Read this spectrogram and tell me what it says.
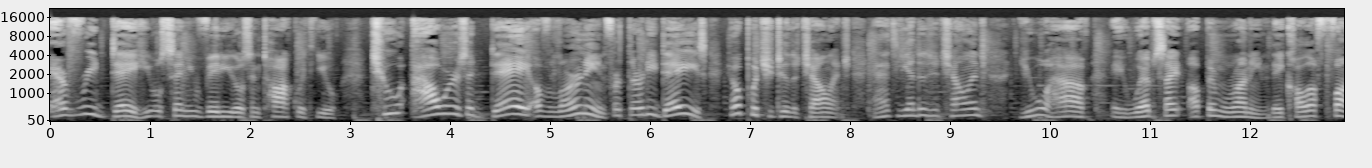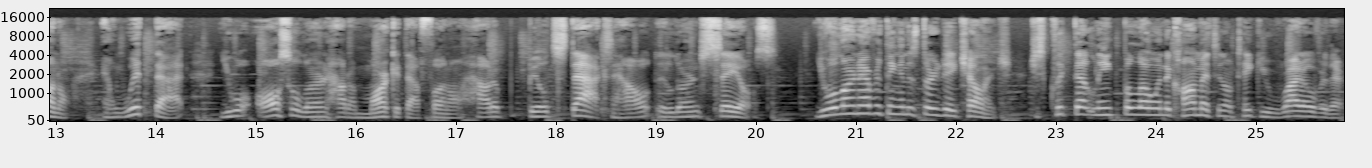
every day, he will send you videos and talk with you. Two hours a day of learning for 30 days. He'll put you to the challenge. And at the end of the challenge, you will have a website up and running. They call a funnel. And with that, you will also learn how to market that funnel, how to build stacks, and how to learn sales. You will learn everything in this 30 day challenge. Just click that link below in the comments and it'll take you right over there.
